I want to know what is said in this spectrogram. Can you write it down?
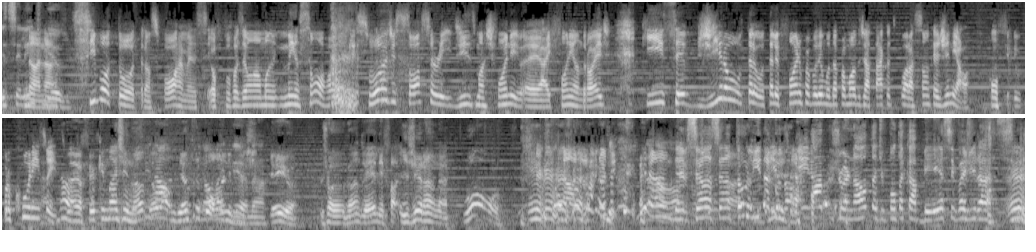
Excelente Não, não. mesmo. Se botou Transformers, eu vou fazer uma menção honrosa de Sword Sorcery de smartphone, é, iPhone e Android, que você gira o, tele- o telefone pra poder mudar pra modo de ataque ou de exploração, que é genial. Confio, procurem isso aí. Não, eu fico imaginando final- eu dentro do ônibus, ter, né? cheio, jogando ele e e girando, né? Uou! Deve ser uma cena tão linda quando alguém abre o jornal, tá de ponta cabeça e vai girar assim.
